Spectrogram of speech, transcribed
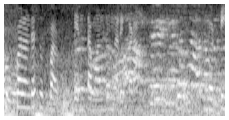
సూపర్ అంటే సూపర్. ఎంతమంది ఉన్నారు ఇక్కడ? ఇగో టీ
